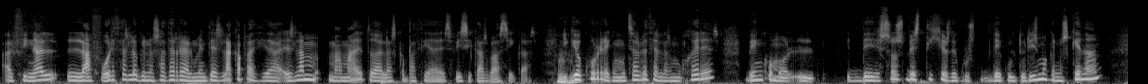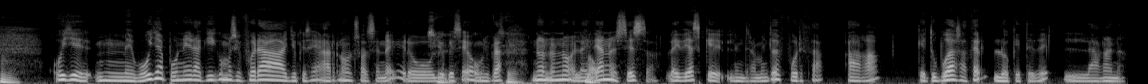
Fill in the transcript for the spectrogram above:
Al final, la fuerza es lo que nos hace realmente, es la capacidad, es la mamá de todas las capacidades físicas básicas. ¿Y qué ocurre? Que muchas veces las mujeres ven como de esos vestigios de, de culturismo que nos quedan, Mm. oye, me voy a poner aquí como si fuera, yo que sé, Arnold Schwarzenegger o Sí, yo que sé, o sí. No, no, no, la No. idea no es esa. La idea es que el entrenamiento de fuerza haga que tú puedas hacer lo que te dé la gana.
